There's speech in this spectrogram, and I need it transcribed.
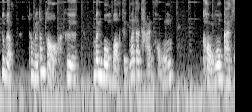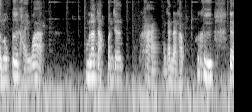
คือแบบทำไมต้องต่ออะคือมันบ่งบอกถึงมาตรฐานของ ของวงการสนุกเกอร์ไทยว่าระดับมันจะห่างกันนะครับ ก็คืออย่าง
